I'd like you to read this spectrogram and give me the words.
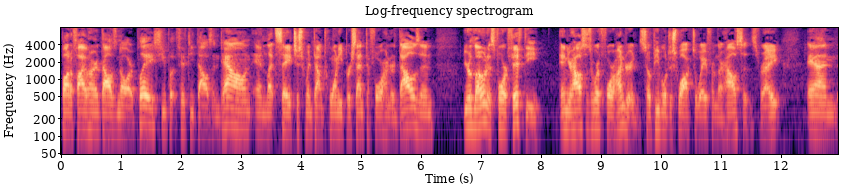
bought a five hundred thousand dollar place, you put fifty thousand down, and let's say it just went down twenty percent to four hundred thousand. Your loan is four fifty, and your house is worth four hundred. So people just walked away from their houses, right? And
